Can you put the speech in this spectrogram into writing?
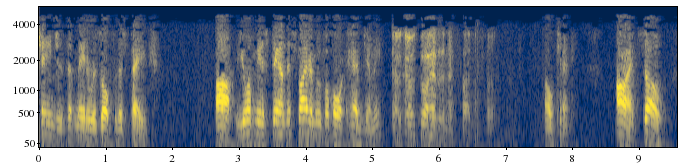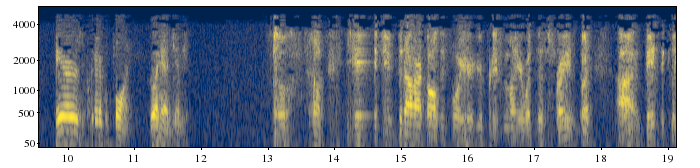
changes that made a result for this page. Uh, you want me to stay on this slide or move ahead, Jimmy? No, go, go ahead to the next slide. Okay. All right. So here's a critical point. Go ahead, Jimmy. So, if you've been on our calls before, you're, you're pretty familiar with this phrase, but uh, basically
